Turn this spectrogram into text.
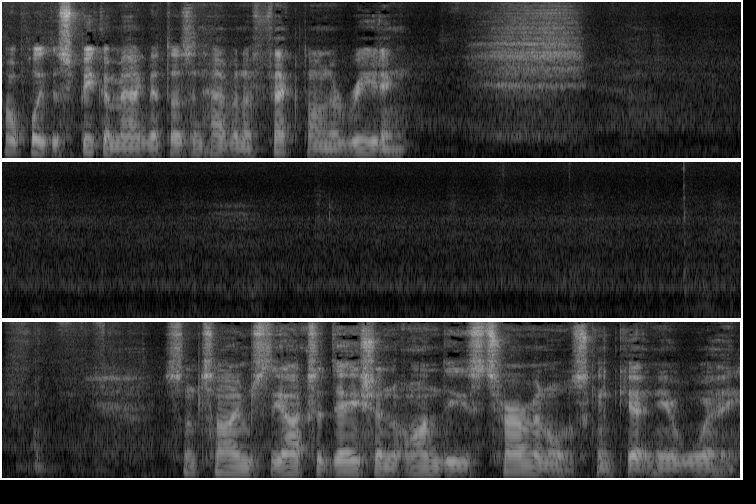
Hopefully the speaker magnet doesn't have an effect on the reading. Sometimes the oxidation on these terminals can get in your way.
